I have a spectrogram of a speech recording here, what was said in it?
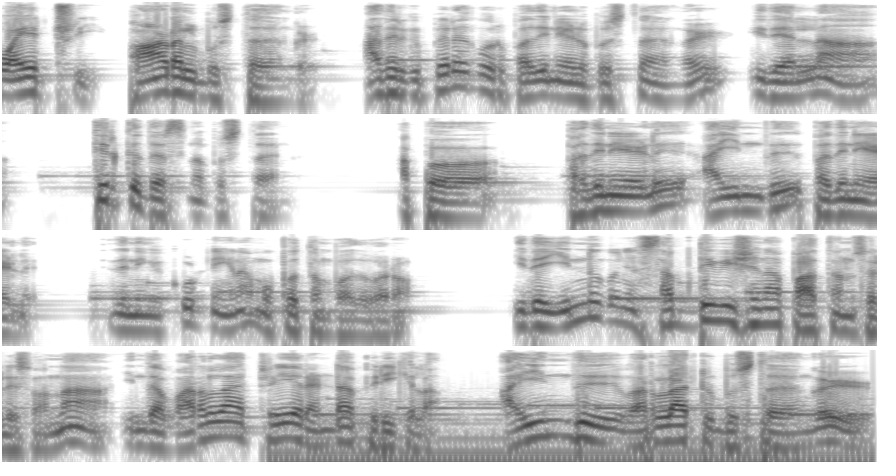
பொயட்ரி பாடல் புஸ்தகங்கள். அதற்கு பிறகு ஒரு பதினேழு புஸ்தகங்கள். இதெல்லாம் தீர்க்க தரிசன புஸ்தகங்கள். அப்போ பதினேழு ஐந்து பதினேழு. இதை நீங்கள் கூட்டினீங்கன்னா முப்பத்தொம்போது வரும். இதை இன்னும் கொஞ்சம் சப்டிவிஷனாக பார்த்தோம்னு சொல்லி சொன்னால் இந்த வரலாற்றையே ரெண்டாக பிரிக்கலாம். ஐந்து வரலாற்று புஸ்தகங்கள்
